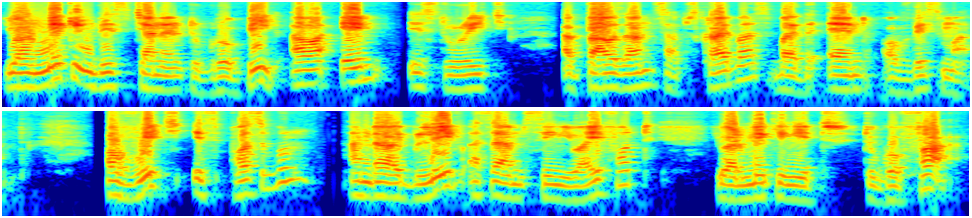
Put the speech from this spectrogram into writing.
You are making this channel to grow big. Our aim is to reach a thousand subscribers by the end of this month, of which is possible, and I believe as I am seeing your effort, you are making it to go far.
